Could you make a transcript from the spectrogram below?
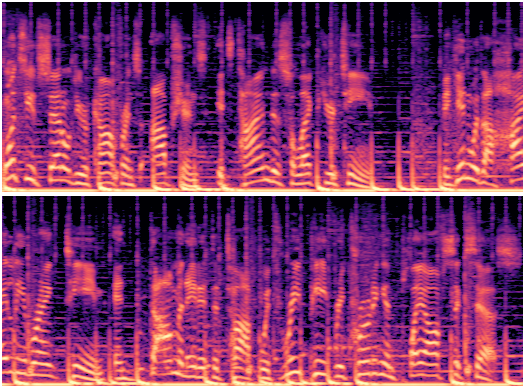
Once you've settled your conference options, it's time to select your team. Begin with a highly ranked team and dominate at the top with repeat recruiting and playoff success.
